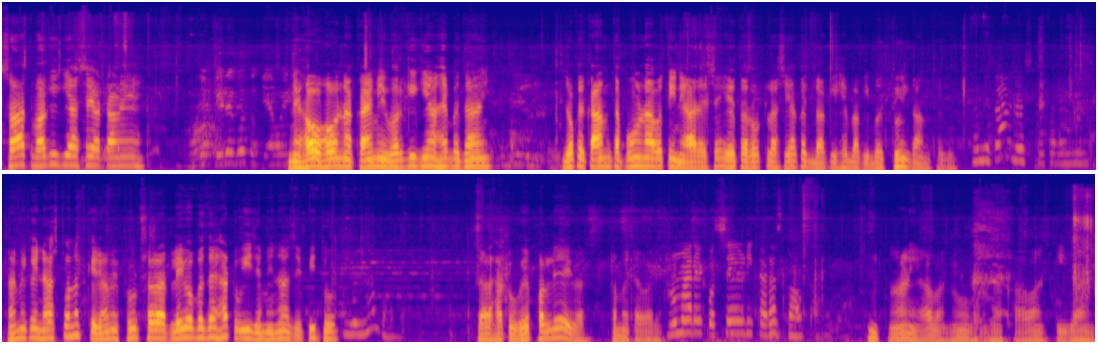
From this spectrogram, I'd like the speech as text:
સાત વાગી ગયા છે અટાણે. ને હવ હવ ના કાયમી વર્ગી ગયા હે બધાય. જોકે કામ તો પૂર્ણાવતીને હારે છે એ તો રોટલા શેક જ બાકી છે બાકી બધુંય કામ થઈ ગયું અમે કંઈ નાસ્તો નથી કર્યો અમે ફ્રૂટ સલાડ લેવા બધા હાટું એ જ અમે ના જે પીધો દાળ હાટું વેફર લઈ આવ્યા ટમેટાવાળી અમારે શેરડી કા રસ ભાવતા હાણી આવા નો ખાવાનું પીવાનું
